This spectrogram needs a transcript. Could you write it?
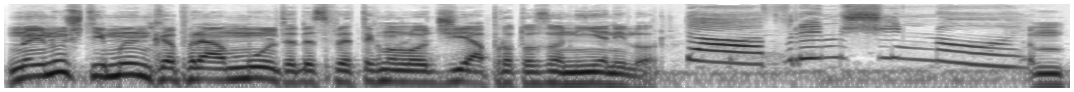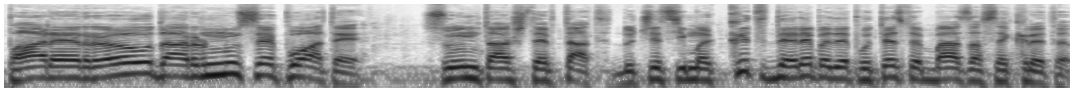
Noi nu știm încă prea multe despre tehnologia protozonienilor Da, vrem și noi! Îmi pare rău, dar nu se poate Sunt așteptat Duceți-mă cât de repede puteți pe baza secretă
